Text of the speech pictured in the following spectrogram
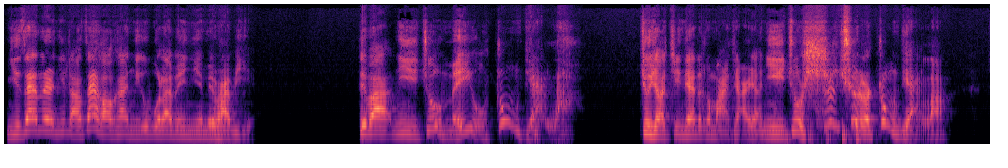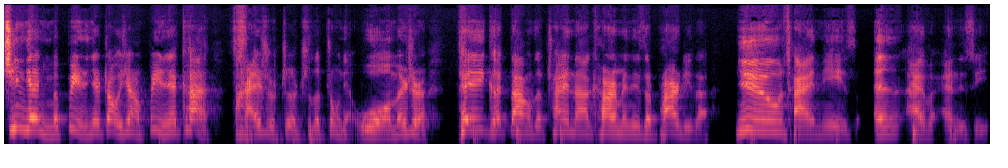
你在那儿，你长再好看，你跟乌兰美女也没法比，对吧？你就没有重点了，就像今天这个马甲一样，你就失去了重点了。今天你们被人家照相，被人家看，才是这次的重点。我们是 take down the China Communist Party 的 New Chinese NFNC，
